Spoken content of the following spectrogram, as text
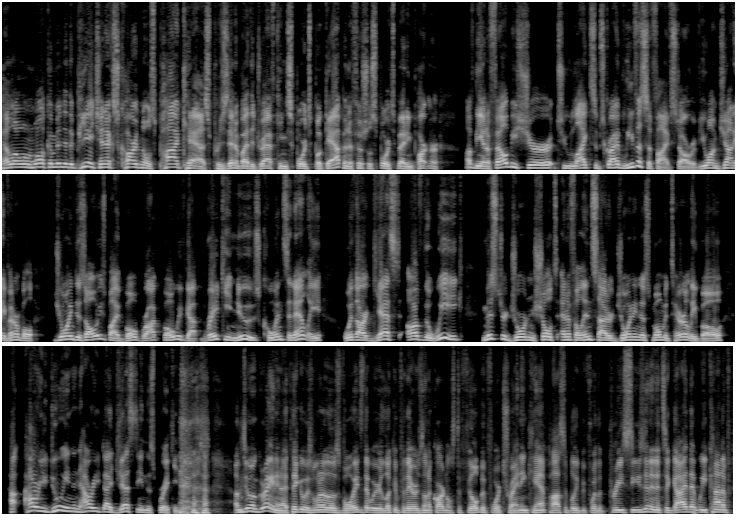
Hello and welcome into the PHNX Cardinals podcast presented by the DraftKings Sportsbook app, an official sports betting partner of the NFL. Be sure to like, subscribe, leave us a five star review. I'm Johnny Venerable, joined as always by Bo Brock. Bo, we've got breaking news, coincidentally, with our guest of the week, Mr. Jordan Schultz, NFL insider, joining us momentarily. Bo, how, how are you doing and how are you digesting this breaking news? I'm doing great. And I think it was one of those voids that we were looking for the Arizona Cardinals to fill before training camp, possibly before the preseason. And it's a guy that we kind of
